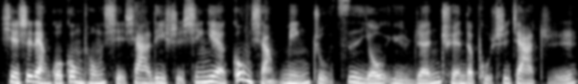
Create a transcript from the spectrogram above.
显示两国共同写下历史新页，共享民主、自由与人权的普世价值。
